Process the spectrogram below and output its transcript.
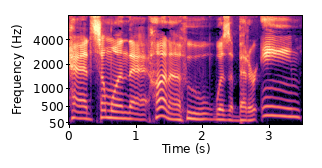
had someone that Hana who was a better aim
